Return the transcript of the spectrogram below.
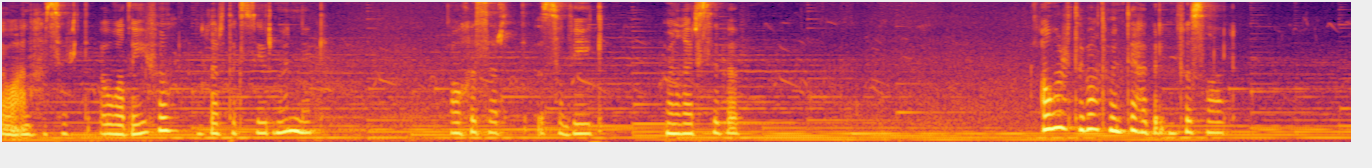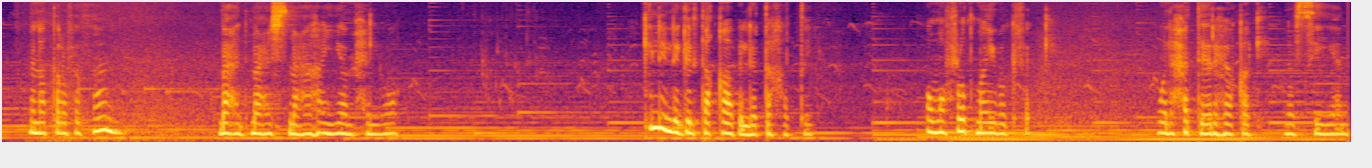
سواء خسرت وظيفة من غير تقصير منك أو خسرت صديق من غير سبب. أو ارتباط وانتهى بالانفصال. من الطرف الثاني بعد ما عشت معها أيام حلوة. كل اللي قلته قابل للتخطي ومفروض ما يوقفك ولا حتى يرهقك نفسيا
